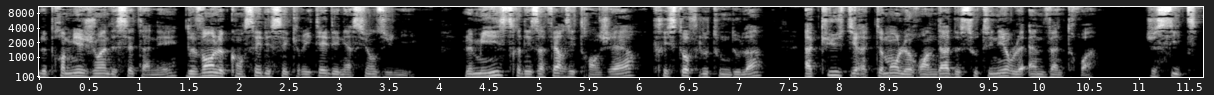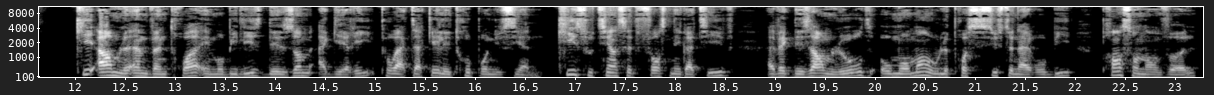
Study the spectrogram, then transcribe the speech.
le 1er juin de cette année devant le Conseil de sécurité des Nations Unies. Le ministre des Affaires étrangères, Christophe Lutundula, accuse directement le Rwanda de soutenir le M23. Je cite qui arme le M23 et mobilise des hommes aguerris pour attaquer les troupes onusiennes? Qui soutient cette force négative avec des armes lourdes au moment où le processus de Nairobi prend son envol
